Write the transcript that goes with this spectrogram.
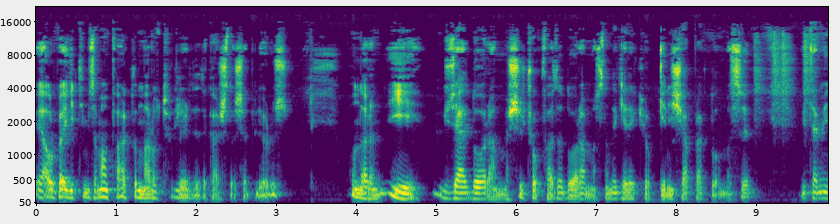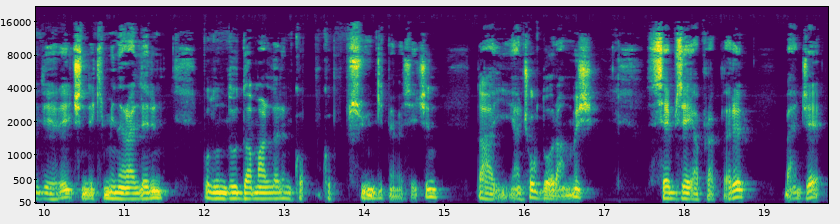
E, Avrupa'ya gittiğimiz zaman farklı marul türleriyle de karşılaşabiliyoruz. Onların iyi, güzel doğranması, çok fazla doğranmasına da gerek yok. Geniş yapraklı olması, vitamin değeri, içindeki minerallerin bulunduğu damarların kopup, kopup suyun gitmemesi için daha iyi. Yani çok doğranmış sebze yaprakları bence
